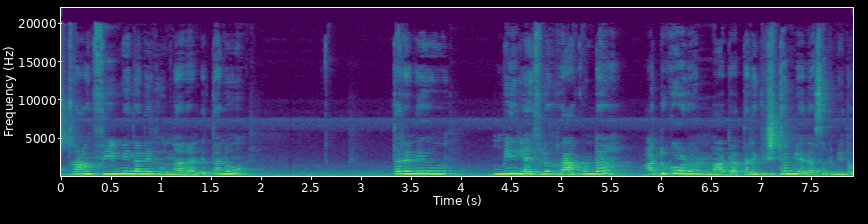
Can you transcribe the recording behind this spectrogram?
స్ట్రాంగ్ ఫీమేల్ అనేది ఉన్నారండి. తను తనని మీ లైఫ్లోకి రాకుండా అడ్డుకోవడం అనమాట తనకి ఇష్టం లేదు. అసలు మీతో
